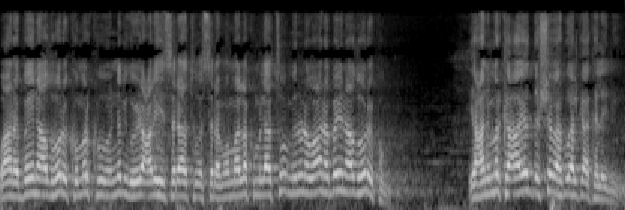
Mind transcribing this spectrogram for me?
wa ana bayna adhurikum markuu nebigu yidhi calayhi salaatu wasalaam wamaa lakum laa tu'minuuna wa ana bayna adhurikum. Yacni marka aayadda shabah buu halkaa kala leeyihi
